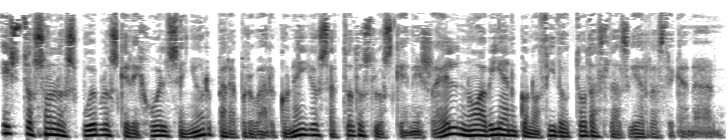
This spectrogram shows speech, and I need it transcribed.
Estos son los pueblos que dejó el Señor para probar con ellos a todos los que en Israel no habían conocido todas las guerras de Canaán.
